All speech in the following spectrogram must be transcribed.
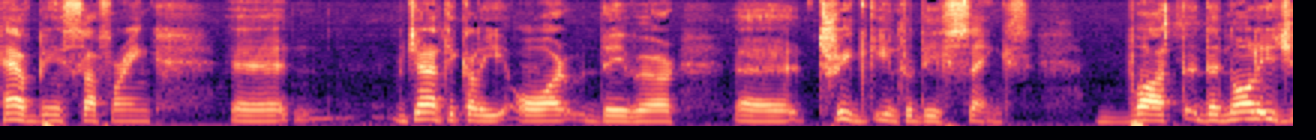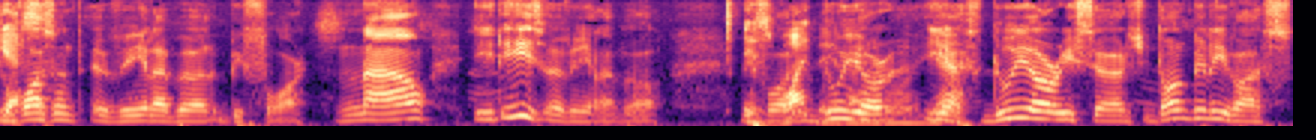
have been suffering uh, genetically or they were uh, tricked into these things. But the knowledge Yes. wasn't available before. Now it is available. Before. do your yeah. yes, do your research. Don't believe us.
